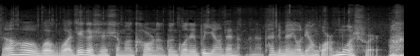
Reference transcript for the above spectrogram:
然后我我这个是什么扣呢？跟国内不一样在哪呢？它里面有两管墨水儿。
